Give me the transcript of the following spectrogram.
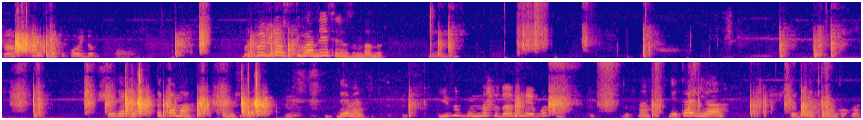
Tamam şuraya kapı koydum. Bu biraz güvendeyiz en azından. Dur. Hı. Şeyler yaptık ama. Değil mi? Yusuf bunlardan da yapar yeter ya. Şuradan iki tane topla.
